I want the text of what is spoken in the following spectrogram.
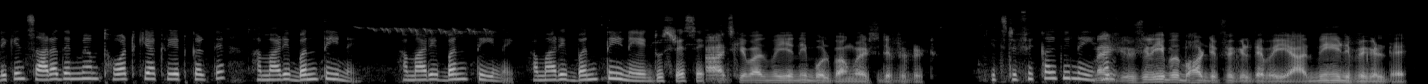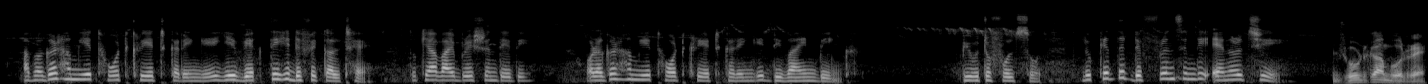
लेकिन सारा दिन में हम थॉट क्या क्रिएट करते हैं? हमारी बनती नहीं। हमारी बनती नहीं हमारी बनती नहीं एक दूसरे से। आज के बाद मैं ये नहीं बोल पाऊँगा इट्स डिफ़िकल्ट इट्स डिफ़िकल्ट भी नहीं मैं यूजुअली बहुत डिफ़िकल्ट है भैया आदमी ही डिफ़िकल्ट है। अब अगर हम ये थॉट क्रिएट करेंगे ये व्यक्ति ही डिफ़िकल्ट है तो क्या वाइब्रेशन दे दी? और अगर हम ये थॉट क्रिएट करेंगे divine being beautiful soul look at the difference in the energy झूठ कहाँ बोल रहे हैं?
